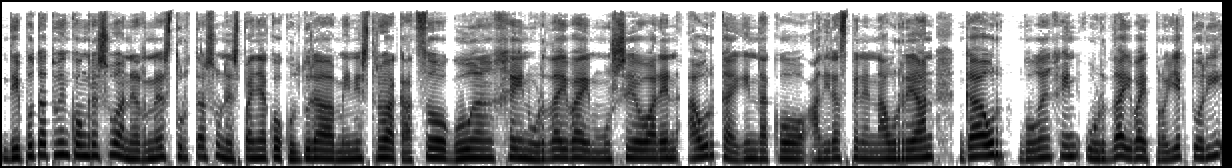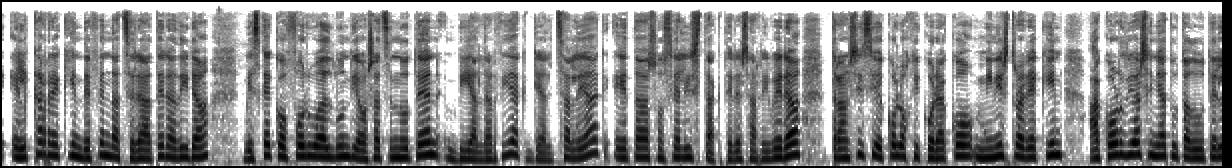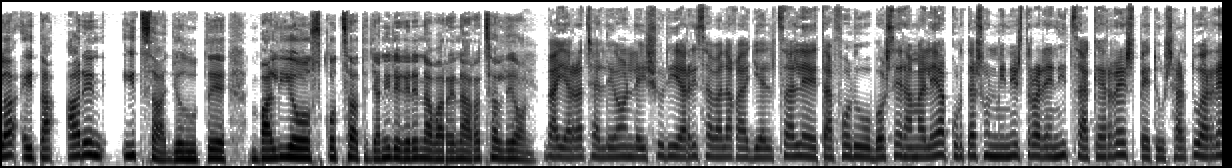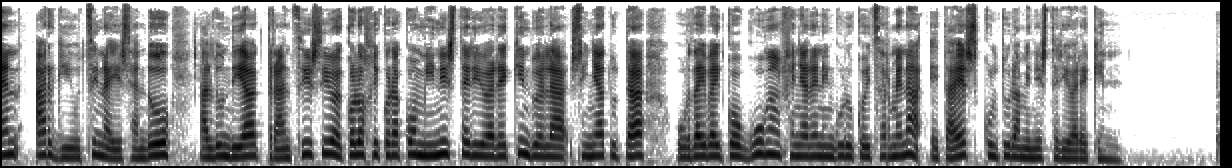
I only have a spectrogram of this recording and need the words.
Diputatuen kongresuan Ernest Urtasun Espainiako kultura ministroak atzo Guggenheim Urdaibai museoaren aurka egindako adirazpenen aurrean gaur Guggenheim Urdaibai proiektu hori elkarrekin defendatzera atera dira Bizkaiko Foru Aldundia osatzen duten bi alderdiak jaltzaleak eta sozialistak. Teresa Rivera transizio ekologikorako ministroarekin akordioa sinatuta dutela eta haren hitza jo dute baliozkotzat. Janire Gerena barrena arratsaldeon. Bai, arratsaldeon Leixuri Arrizabalaga jeltzale eta foru bosera malea kurtasun ministroaren hitzak errespetu sartu arren argi utzi nahi izan du. Aldundiak transizio ekologikorako ministerioarekin duela sinatuta urdaibaiko gugen jenaren inguruko hitzarmena eta ez kultura ministerioarekin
